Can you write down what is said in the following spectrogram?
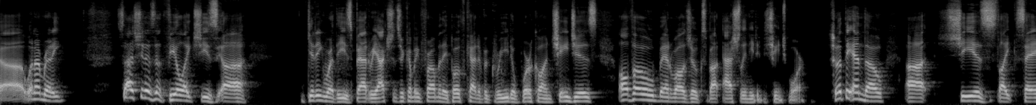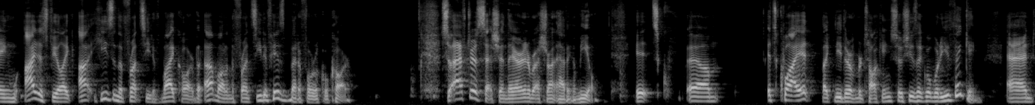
uh, when I'm ready. So Ashley doesn't feel like she's uh, getting where these bad reactions are coming from, and they both kind of agree to work on changes. Although Manuel jokes about Ashley needing to change more. So at the end, though, uh, she is like saying, "I just feel like I, he's in the front seat of my car, but I'm on the front seat of his metaphorical car." So after a session, they are in a restaurant having a meal. It's um, it's quiet, like neither of them are talking. So she's like, "Well, what are you thinking?" And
